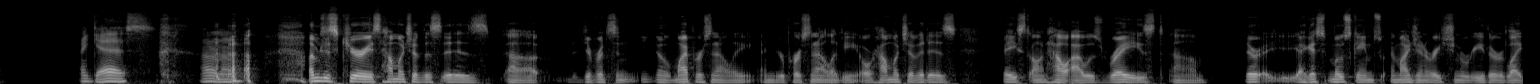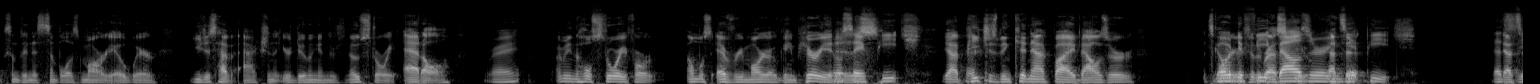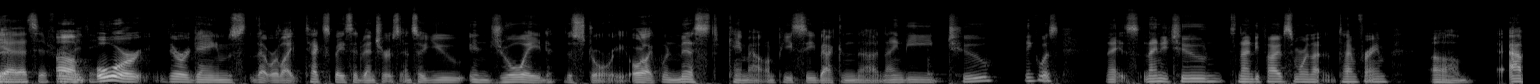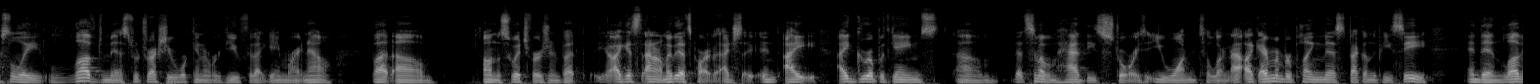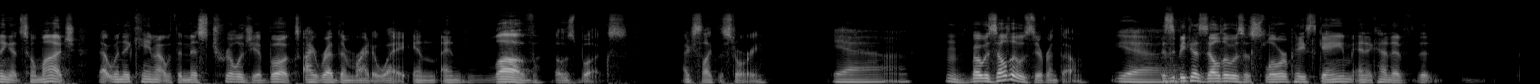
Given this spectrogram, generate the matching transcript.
I guess. I don't know. I'm just curious how much of this is uh, the difference in you know my personality and your personality, or how much of it is based on how I was raised. Um, there, I guess most games in my generation were either like something as simple as Mario, where you just have action that you're doing and there's no story at all. right. I mean, the whole story for almost every Mario game period Go is save Peach. yeah, Peach has been kidnapped by Bowser. It's Go Mario defeat. Bowser and That's get it. Peach. That's, That's it. yeah. That's it for Um, everything. or there are games that were like text-based adventures, and so you enjoyed the story. Or like when Myst came out on PC back in uh, '92, I think it was '92 to '95, somewhere in that time frame. Um, absolutely loved Myst, which we're actually working on a review for that game right now. But um, on the Switch version, but you know, I guess I don't know. Maybe that's part of it. I just and I I grew up with games um, that some of them had these stories that you wanted to learn. I, like I remember playing Myst back on the PC and then loving it so much that when they came out with the Myst trilogy of books, I read them right away and and love those books. I just like the story. yeah. Hmm. But with Zelda, it was different though. Yeah. Is it because Zelda was a slower paced game and it kind of the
